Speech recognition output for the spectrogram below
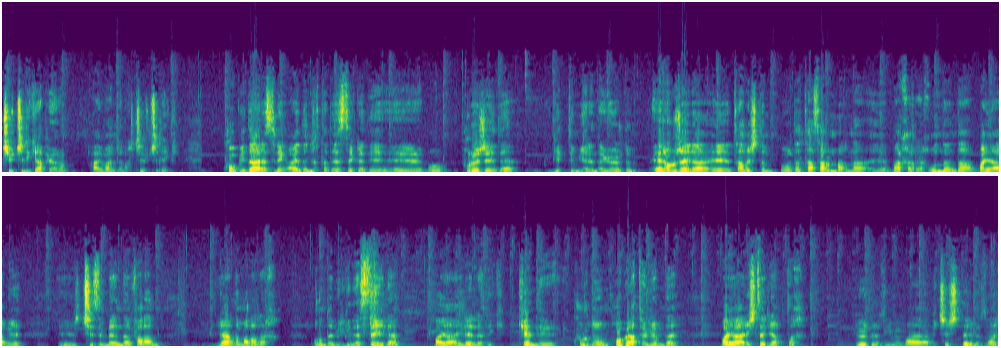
çiftçilik yapıyorum. Hayvancılık, çiftçilik. KOP idaresinin Aydıncık'ta desteklediği e, bu projeyi de gittim yerinde gördüm. Erol Hoca'yla e, tanıştım. Orada tasarımlarına e, bakarak ondan da bayağı bir e, çizim benden falan yardım alarak onun da bilgi desteğiyle bayağı ilerledik. Kendi kurduğum hobi atölyemde bayağı işler yaptık. Gördüğünüz gibi bayağı bir çeşitlerimiz var.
